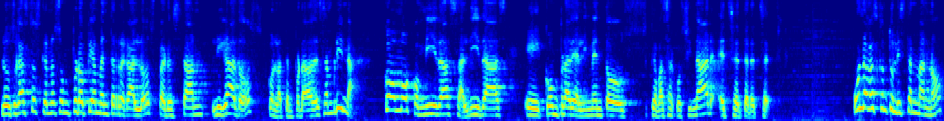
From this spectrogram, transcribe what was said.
los gastos que no son propiamente regalos, pero están ligados con la temporada de Sembrina, como comidas, salidas, eh, compra de alimentos que vas a cocinar, etcétera, etcétera. Una vez con tu lista en mano,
